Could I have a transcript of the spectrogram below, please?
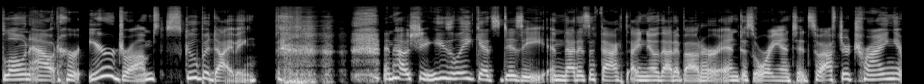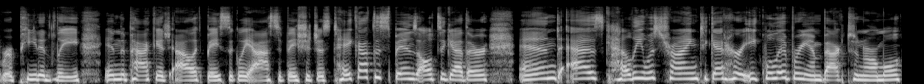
blown out her ear eardrums scuba diving. and how she easily gets dizzy. And that is a fact. I know that about her and disoriented. So after trying it repeatedly in the package, Alec basically asked if they should just take out the spins altogether. And as Kelly was trying to get her equilibrium back to normal,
